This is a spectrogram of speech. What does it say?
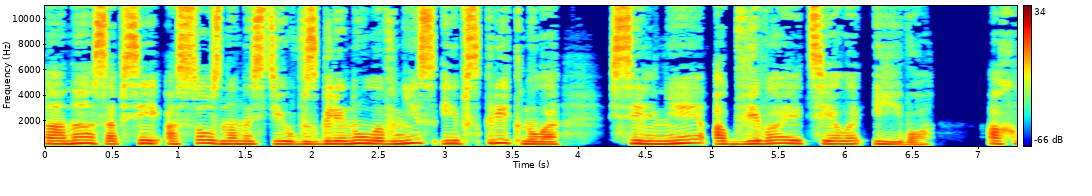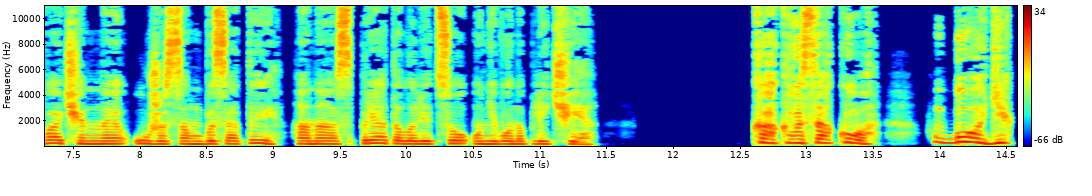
она со всей осознанностью взглянула вниз и вскрикнула, сильнее обвивая тело Иво. Охваченная ужасом высоты, она спрятала лицо у него на плече. «Как высоко! Боги,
